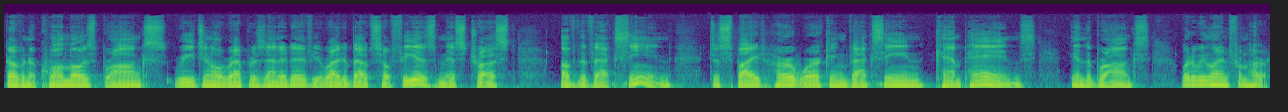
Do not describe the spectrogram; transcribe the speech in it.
Governor Cuomo's Bronx regional representative? You write about Sophia's mistrust of the vaccine despite her working vaccine campaigns in the Bronx. What do we learn from her?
